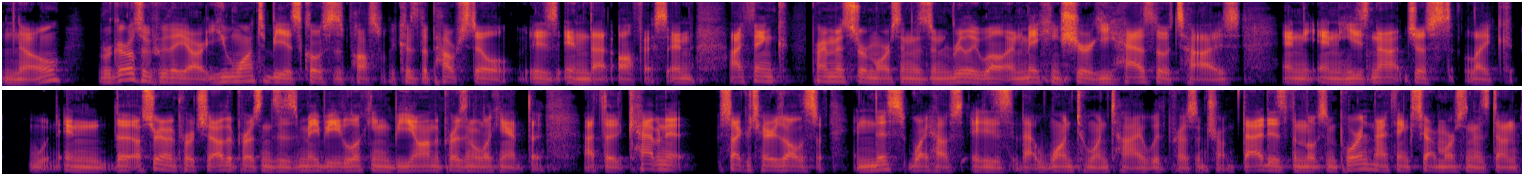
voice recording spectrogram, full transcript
No. Regardless of who they are, you want to be as close as possible because the power still is in that office. And I think Prime Minister Morrison has done really well in making sure he has those ties and and he's not just like in the Australian approach to other presidents is maybe looking beyond the president, looking at the at the cabinet secretaries, all this stuff. In this White House, it is that one to one tie with President Trump. That is the most important. I think Scott Morrison has done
